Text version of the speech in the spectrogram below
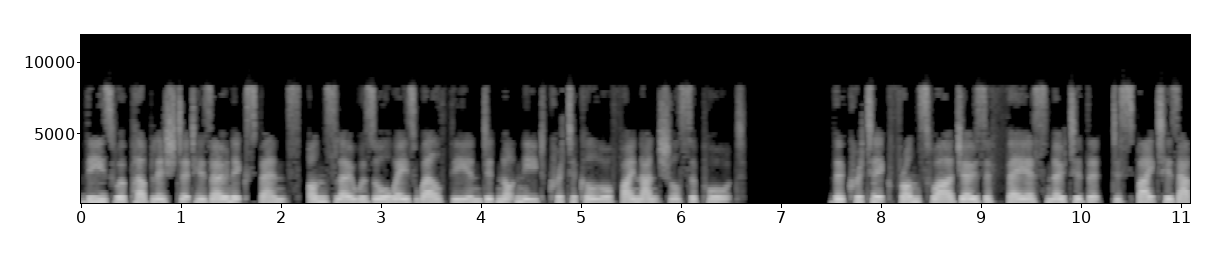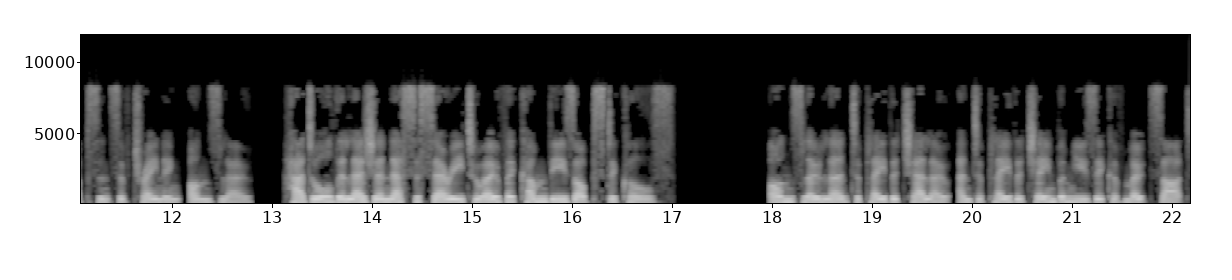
These were published at his own expense. Onslow was always wealthy and did not need critical or financial support. The critic François-Joseph Fétis noted that, despite his absence of training, Onslow had all the leisure necessary to overcome these obstacles. Onslow learnt to play the cello, and to play the chamber music of Mozart,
